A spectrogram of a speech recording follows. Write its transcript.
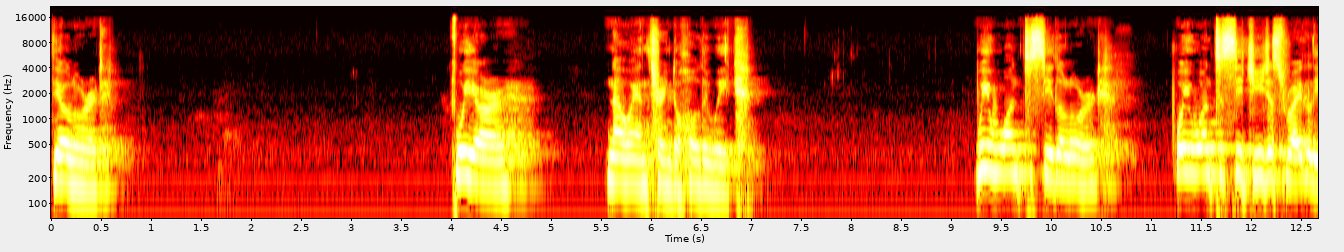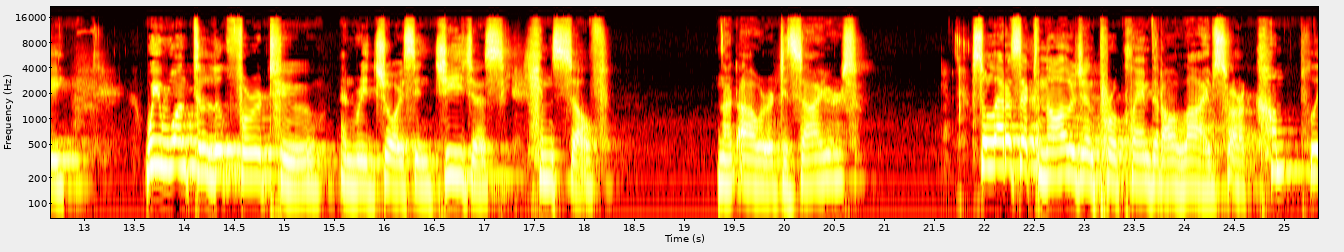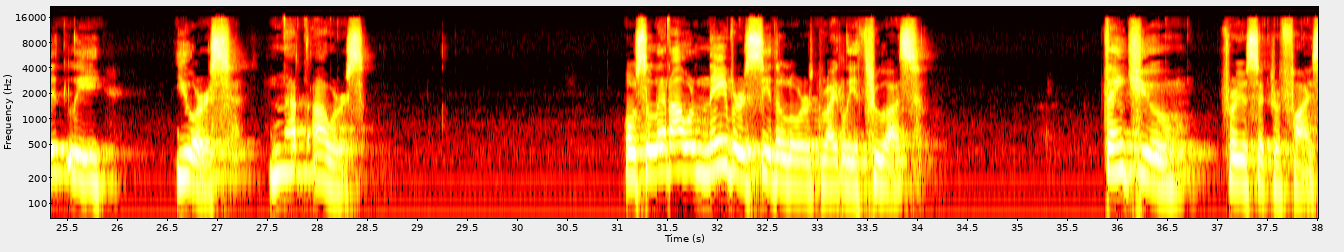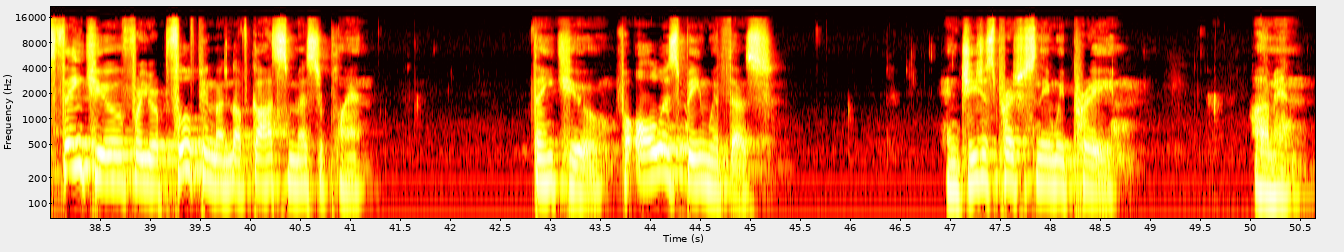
Dear Lord, we are now entering the Holy Week. We want to see the Lord. We want to see Jesus rightly. We want to look forward to and rejoice in Jesus Himself, not our desires. So let us acknowledge and proclaim that our lives are completely yours, not ours. Also, let our neighbors see the Lord rightly through us. Thank you for your sacrifice. Thank you for your fulfillment of God's master plan. Thank you for always being with us. In Jesus' precious name we pray. Amen.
